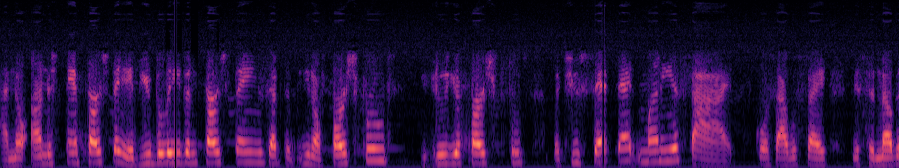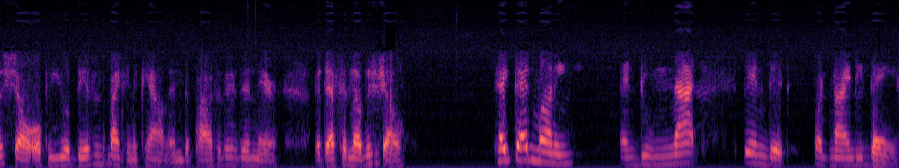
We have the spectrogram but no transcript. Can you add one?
I know understand first thing. If you believe in first things at the you know, first fruits, you do your first fruits, but you set that money aside. Of course I would say this is another show. Open you a business banking account and deposit it in there. But that's another show. Take that money and do not spend it for 90 days.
